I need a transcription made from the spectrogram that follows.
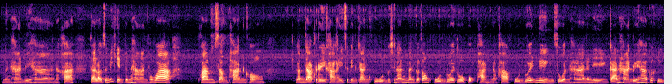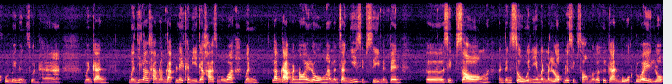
เหมือนหารด้วย5นะคะ แต่เราจะไม่เขียนเป็นหาร เพราะว่าความสัมพันธ์ของลำดับเรขาคณิตจะเป็นการคูณ เพราะฉะนั้นมันก็ต้องคูณด้วยตัวผกผันนะคะ คูณด้วย 1 ส่วน 5 นั่นเอง การหารด้วย 5 ก็คือคูณด้วย 1 ส่วน 5 เหมือนกันเหมือนที่เราทำลำดับเลขคณิตอะคะสมมติว่าเหมือนลำดับมันน้อยลงอะมันจาก 24 มันเป็น เอ่อ12มันเป็นศูนย์นี่เหมือนมันลบด้วย 12 มันก็คือการบวกด้วยลบ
